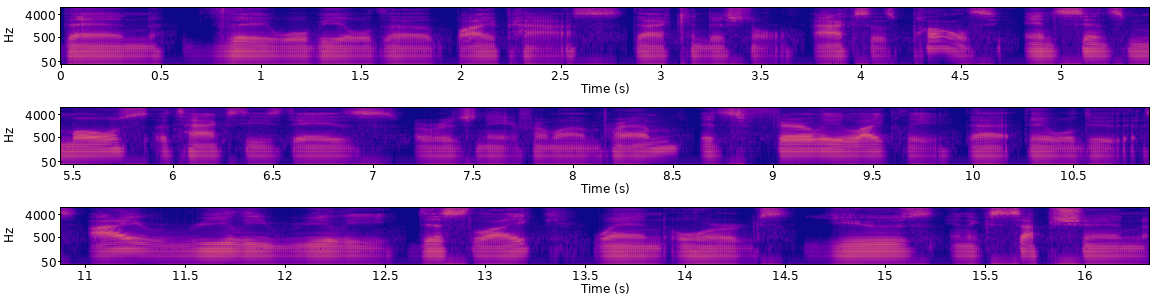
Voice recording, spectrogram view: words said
then they will be able to bypass that conditional access policy. And since most attacks these days originate from on prem, it's fairly likely that they will do this. I really, really dislike when orgs use an exception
